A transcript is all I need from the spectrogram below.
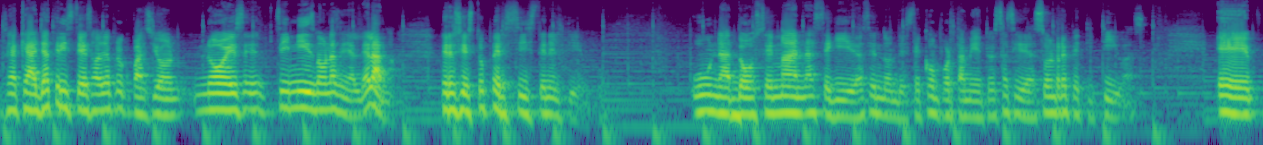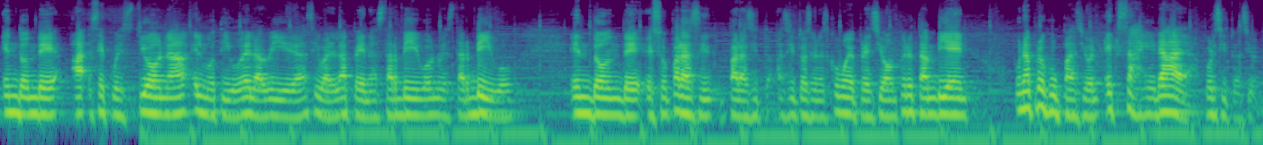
O sea, que haya tristeza o haya preocupación no es en sí misma una señal de alarma. Pero si esto persiste en el tiempo, una, dos semanas seguidas en donde este comportamiento, estas ideas son repetitivas, eh, en donde ah, se cuestiona el motivo de la vida, si vale la pena estar vivo o no estar vivo, en donde eso para, para situaciones como depresión, pero también una preocupación exagerada por situaciones,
